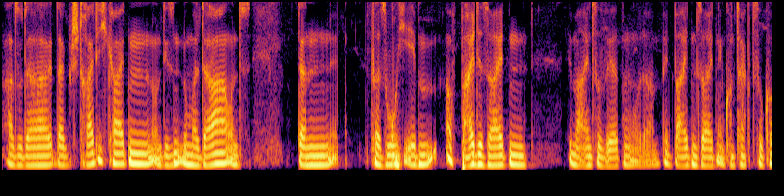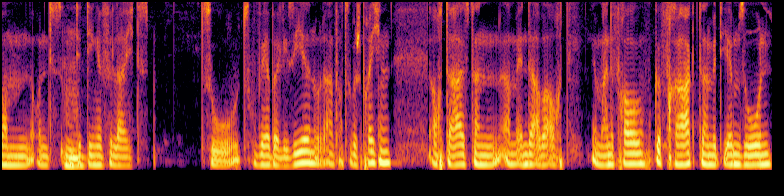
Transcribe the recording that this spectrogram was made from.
Also da, da gibt es Streitigkeiten und die sind nun mal da und dann versuche ich eben auf beide Seiten immer einzuwirken oder mit beiden Seiten in Kontakt zu kommen und mhm. die Dinge vielleicht zu, zu verbalisieren oder einfach zu besprechen. Auch da ist dann am Ende aber auch meine Frau gefragt, dann mit ihrem Sohn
